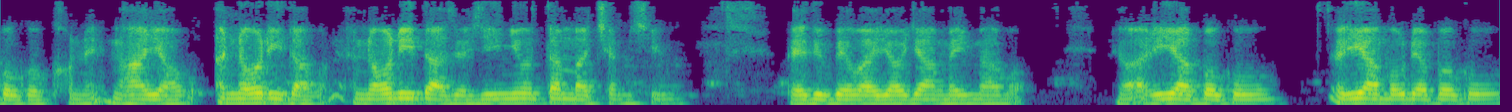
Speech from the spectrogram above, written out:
ပုဂ္ဂိုလ်9 9ယောက်အနောဒိတပေါ့အနောဒိတဆိုရည်ညွှန်းတတ်မှတ်ချက်မရှိဘူး ဘယ်သူဘယ်ဝါယောက်ျားမိန်းမပေါ့အရိယပုဂ္ဂိုလ်အရိယမဟုတ်တဲ့ပုဂ္ဂိုလ်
